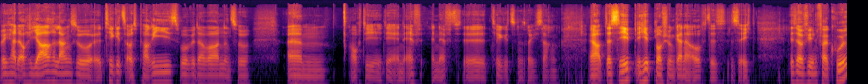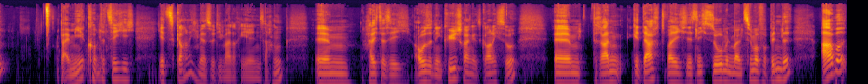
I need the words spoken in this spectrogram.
Beispiel hatte auch jahrelang so äh, Tickets aus Paris, wo wir da waren und so. Ähm, auch die, die NF, NF-Tickets und solche Sachen. Ja, das hebt, hebt man schon gerne auf. Das ist echt, ist auf jeden Fall cool. Bei mir kommen tatsächlich jetzt gar nicht mehr so die materiellen Sachen. Ähm, hatte ich tatsächlich außer den Kühlschrank jetzt gar nicht so ähm, dran gedacht, weil ich das nicht so mit meinem Zimmer verbinde. Aber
